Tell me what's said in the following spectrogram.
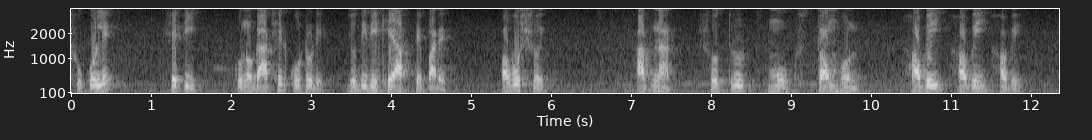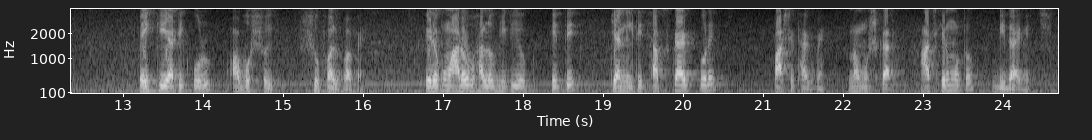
শুকোলে, সেটি কোনো গাছের কোটরে যদি রেখে আসতে পারেন, অবশ্যই আপনার শত্রুর মুখ স্তম্ভন হবেই হবেই হবে এই ক্রিয়াটি করুন, অবশ্যই সুফল পাবেন। এরকম আরও ভালো ভিডিও পেতে চ্যানেলটি সাবস্ক্রাইব করে পাশে থাকবেন। নমস্কার। আজকের মতো বিদায় নিচ্ছি।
